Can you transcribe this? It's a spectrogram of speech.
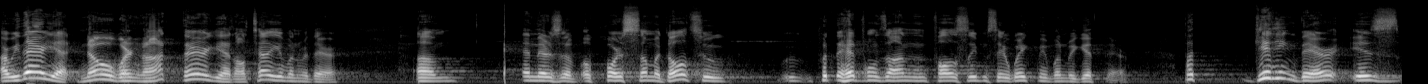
Are we there yet? No, we're not there yet. I'll tell you when we're there. Um, and there's, of, of course, some adults who put the headphones on and fall asleep and say, Wake me when we get there. But getting there is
